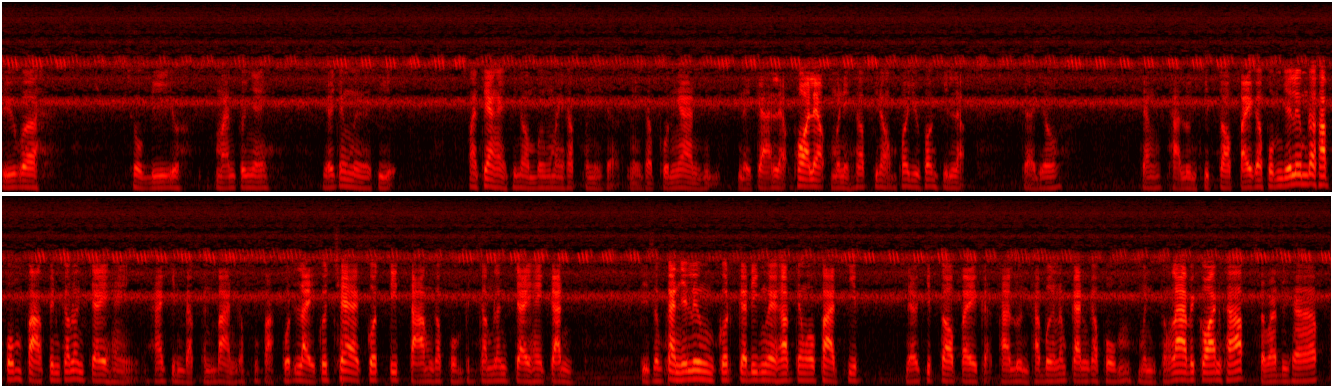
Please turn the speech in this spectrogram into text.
ถือว่าโชคดีอยู่มันตัวใหญ่เดี๋ยวจังมือสิมาแท่งให้พี่น้องเบิ่งไหมครับวันนี้ก็นี่ครับผลงานในการแล้วพอแล้ววันนี้ครับพี่น้องพออยู่พอกินแล้วก็เดี๋ยวจังถ่ายรุ่นคลิปต่อไปครับผมอย่าลืมนะครับ ผมฝากเป็นกำลังใจให้หากินแบบบ้านๆครับผมฝากกดไลค์กดแชร์กดติดตามครับผมเป็นกำลังใจให้กันที่สำคัญอย่าลืมกดกระดิ่งไว้ครับจังว่าพลาคลิปเดี๋ยวคลิปต่อไปกับทารุ่นทาเบิงน้ำกันครับผมเหมือนต้องลาไปก่อนครับ สวัสดีครับ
